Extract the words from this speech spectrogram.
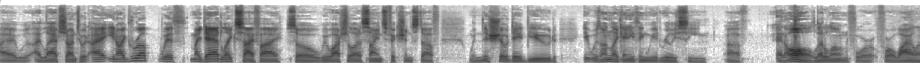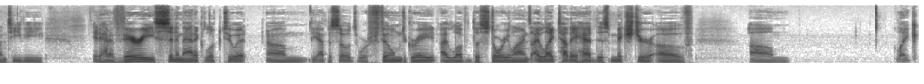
I latched onto it. I you know I grew up with my dad liked sci-fi, so we watched a lot of science fiction stuff. When this show debuted, it was unlike anything we had really seen uh, at all, let alone for for a while on TV. It had a very cinematic look to it. Um, the episodes were filmed great. I loved the storylines. I liked how they had this mixture of, um, like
